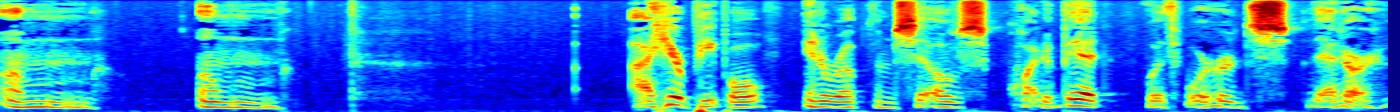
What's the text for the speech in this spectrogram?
um, um. I hear people interrupt themselves quite a bit with words that are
